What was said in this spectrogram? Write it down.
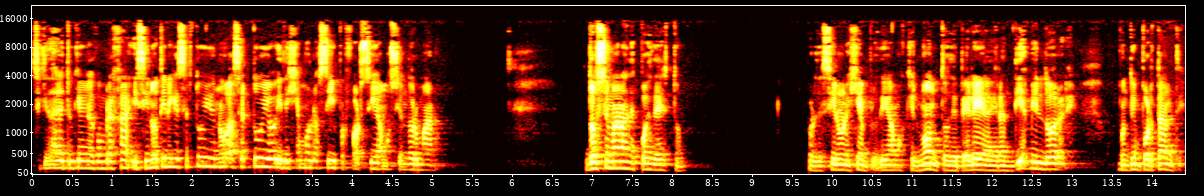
Así que dale tú que venga con braja, y si no tiene que ser tuyo, no va a ser tuyo, y dejémoslo así, por favor, sigamos siendo hermanos. Dos semanas después de esto, por decir un ejemplo, digamos que el monto de pelea eran 10 mil dólares, un monto importante.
